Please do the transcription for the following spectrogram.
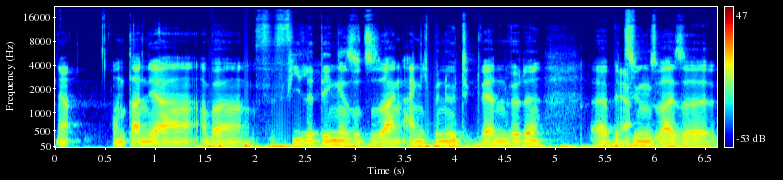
Ja, und dann ja aber für viele Dinge sozusagen eigentlich benötigt werden würde, äh, beziehungsweise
